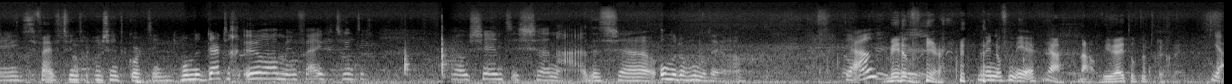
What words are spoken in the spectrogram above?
Nee, het is 25% korting. 130 euro min 25 procent is, eh, nou, dat is eh, onder de 100 euro. Ja, Min of meer. min of meer. ja, nou, wie weet op de terugweg. Ja.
